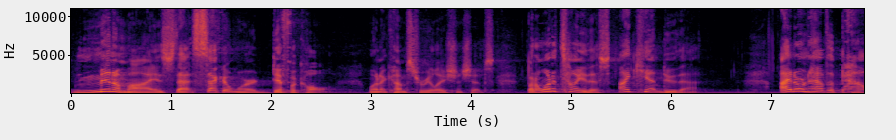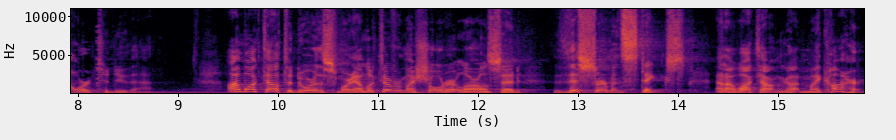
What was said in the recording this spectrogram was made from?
minimize that second word, difficult, when it comes to relationships. But I want to tell you this I can't do that. I don't have the power to do that. I walked out the door this morning, I looked over my shoulder at Laurel and said, This sermon stinks. And I walked out and got in my car.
